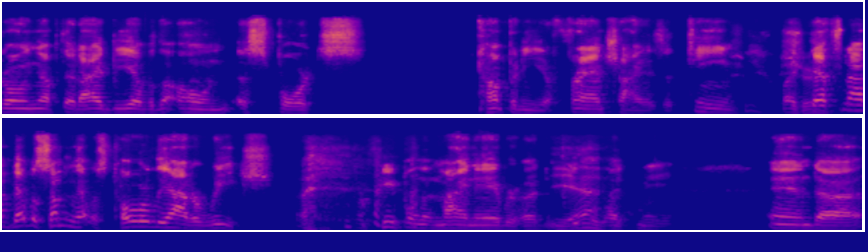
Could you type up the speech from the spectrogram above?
growing up that I'd be able to own a sports company, a franchise, a team. Like sure. that's not that was something that was totally out of reach for people in my neighborhood, yeah. people like me. And uh,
